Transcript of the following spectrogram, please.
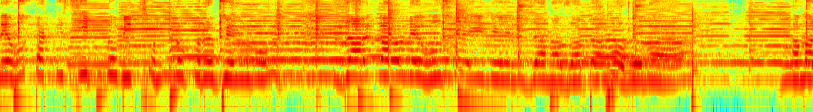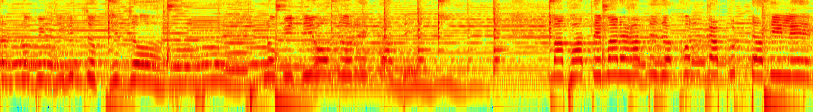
দেহটাকে ছিন্ন বিচ্ছন্ন করে ফেলব। যার কারণে হুসাইনের জানাজাটা হবে না। আমার নবীজির চোখে জ্বর, নবীজি অজরে কাঁদে। মা ফাতেমার হাতে যখন কাপড়টা দিলেন,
